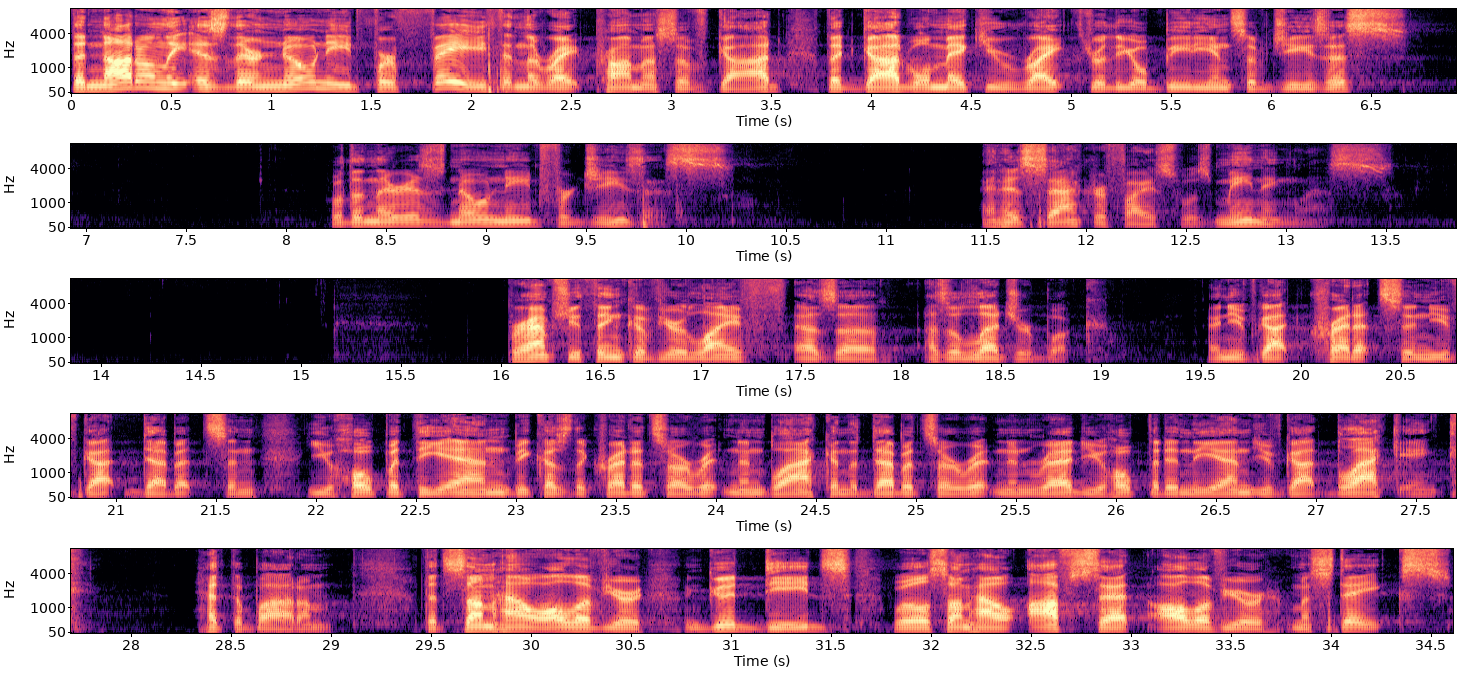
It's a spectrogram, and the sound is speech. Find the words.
then not only is there no need for faith in the right promise of God, that God will make you right through the obedience of Jesus, well, then there is no need for Jesus. And his sacrifice was meaningless. Perhaps you think of your life as a, as a ledger book. And you've got credits and you've got debits, and you hope at the end, because the credits are written in black and the debits are written in red, you hope that in the end you've got black ink at the bottom. That somehow all of your good deeds will somehow offset all of your mistakes.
